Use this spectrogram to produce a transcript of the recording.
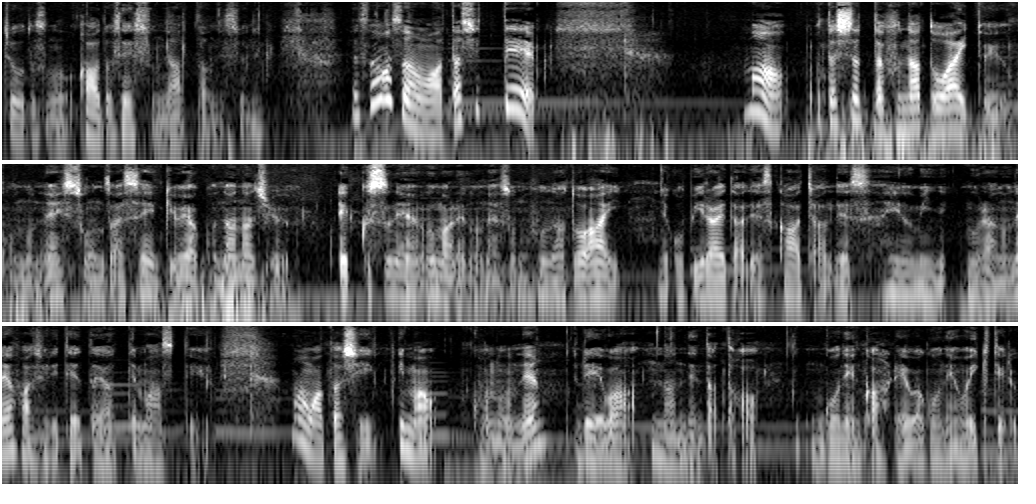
ちょうどそのカードセッションであったんですよね。でそもそも私って、まあ、私だったら船戸愛というこのね、存在、1970、X 年生まれのね、その船戸愛、で、コピーライターです、母ちゃんです、ゆみ村のね、ファシリテーターやってますっていう。まあ私、今、このね、令和何年だったか、5年か、令和5年を生きてる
